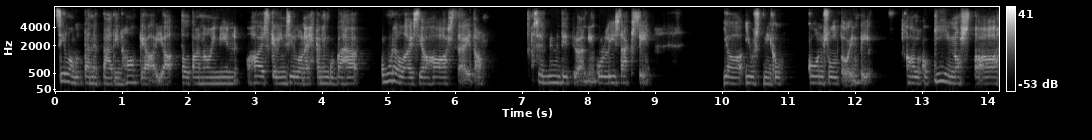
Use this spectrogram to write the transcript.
silloin, kun tänne päätin hakea ja tota noin, niin haiskelin silloin ehkä niin kuin vähän uudenlaisia haasteita sen myyntityön niin kuin lisäksi. Ja just niin kuin konsultointi alkoi kiinnostaa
